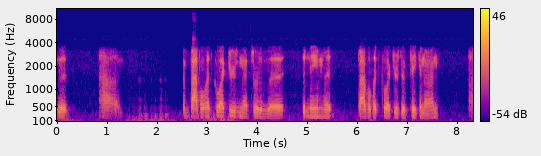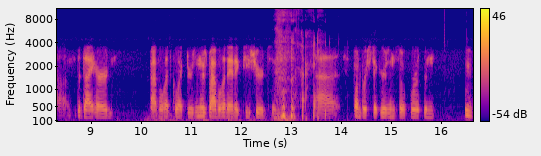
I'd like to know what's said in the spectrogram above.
that of bobblehead collectors, and that's sort of the the name that bobblehead collectors have taken on. Um, the diehard bobblehead collectors, and there's bobblehead addict T-shirts and uh, bumper stickers and so forth. And we've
